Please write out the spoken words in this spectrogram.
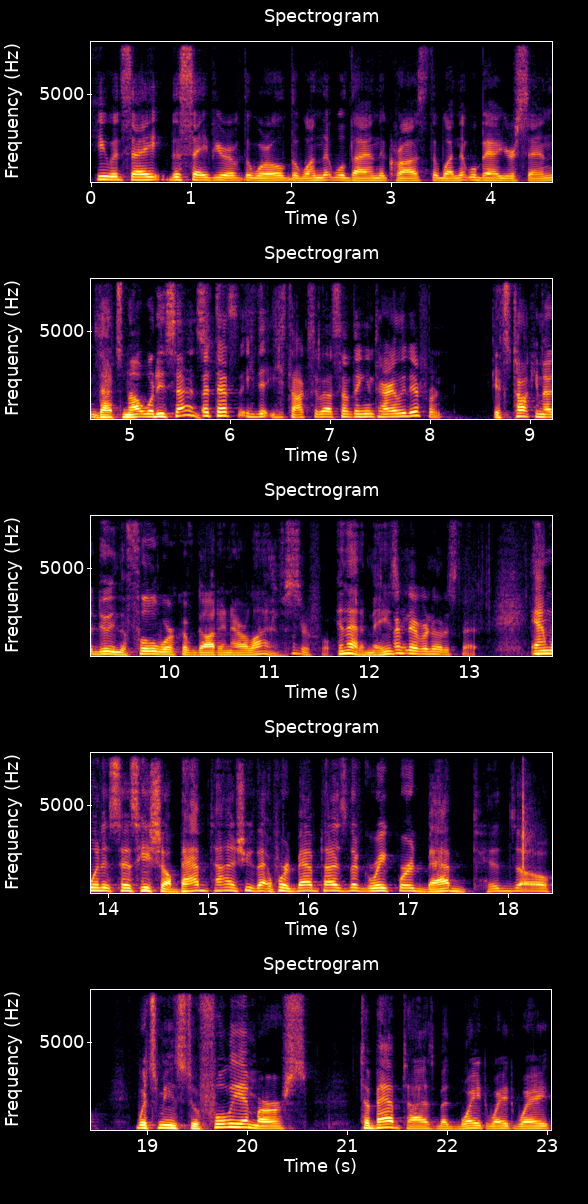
he would say, the Savior of the world, the one that will die on the cross, the one that will bear your sins. That's not what he says. but that's he, he talks about something entirely different. It's talking about doing the full work of God in our lives. Wonderful. Isn't that amazing? I've never noticed that. And when it says he shall baptize you, that word baptize, the Greek word baptizo, which means to fully immerse, to baptize, but wait, wait, wait.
